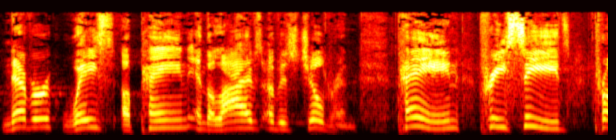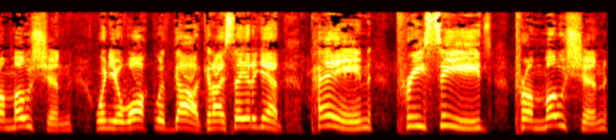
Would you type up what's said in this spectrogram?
never wastes a pain in the lives of his children. Pain precedes promotion when you walk with God. Can I say it again? Pain precedes promotion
